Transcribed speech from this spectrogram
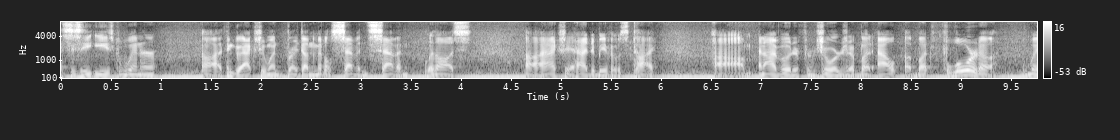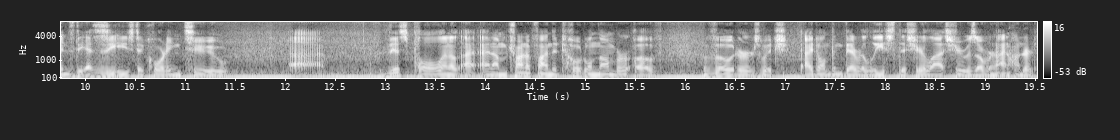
SEC East winner. Uh, I think it actually went right down the middle, seven seven with us. Uh, actually, it had to be if it was a tie. Um, and I voted for Georgia, but out, uh, but Florida wins the SEC East according to uh, this poll, and, uh, and I'm trying to find the total number of voters, which I don't think they released this year. Last year was over 900.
